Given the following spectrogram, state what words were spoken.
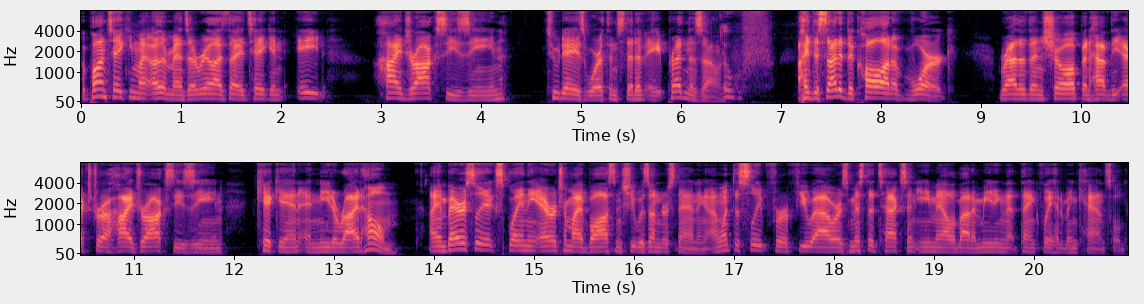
Upon taking my other meds, I realized I had taken eight hydroxyzine, two days worth, instead of eight prednisone. Oof. I decided to call out of work rather than show up and have the extra hydroxyzine kick in and need a ride home. I embarrassedly explained the error to my boss and she was understanding. I went to sleep for a few hours, missed a text and email about a meeting that thankfully had been canceled.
